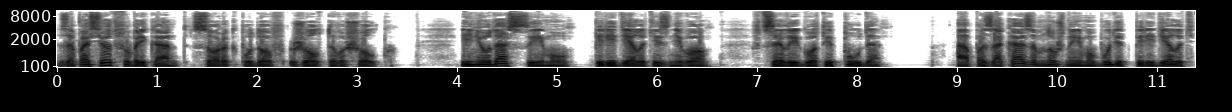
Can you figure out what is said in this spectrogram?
Запасет фабрикант 40 пудов желтого шелку, и не удастся ему переделать из него в целый год и пуда, а по заказам нужно ему будет переделать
